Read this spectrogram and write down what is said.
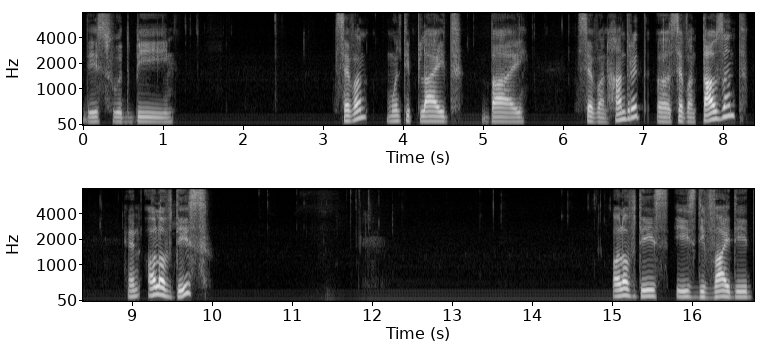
This would be 7 multiplied by 700, uh, 7000 and all of this all of this is divided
